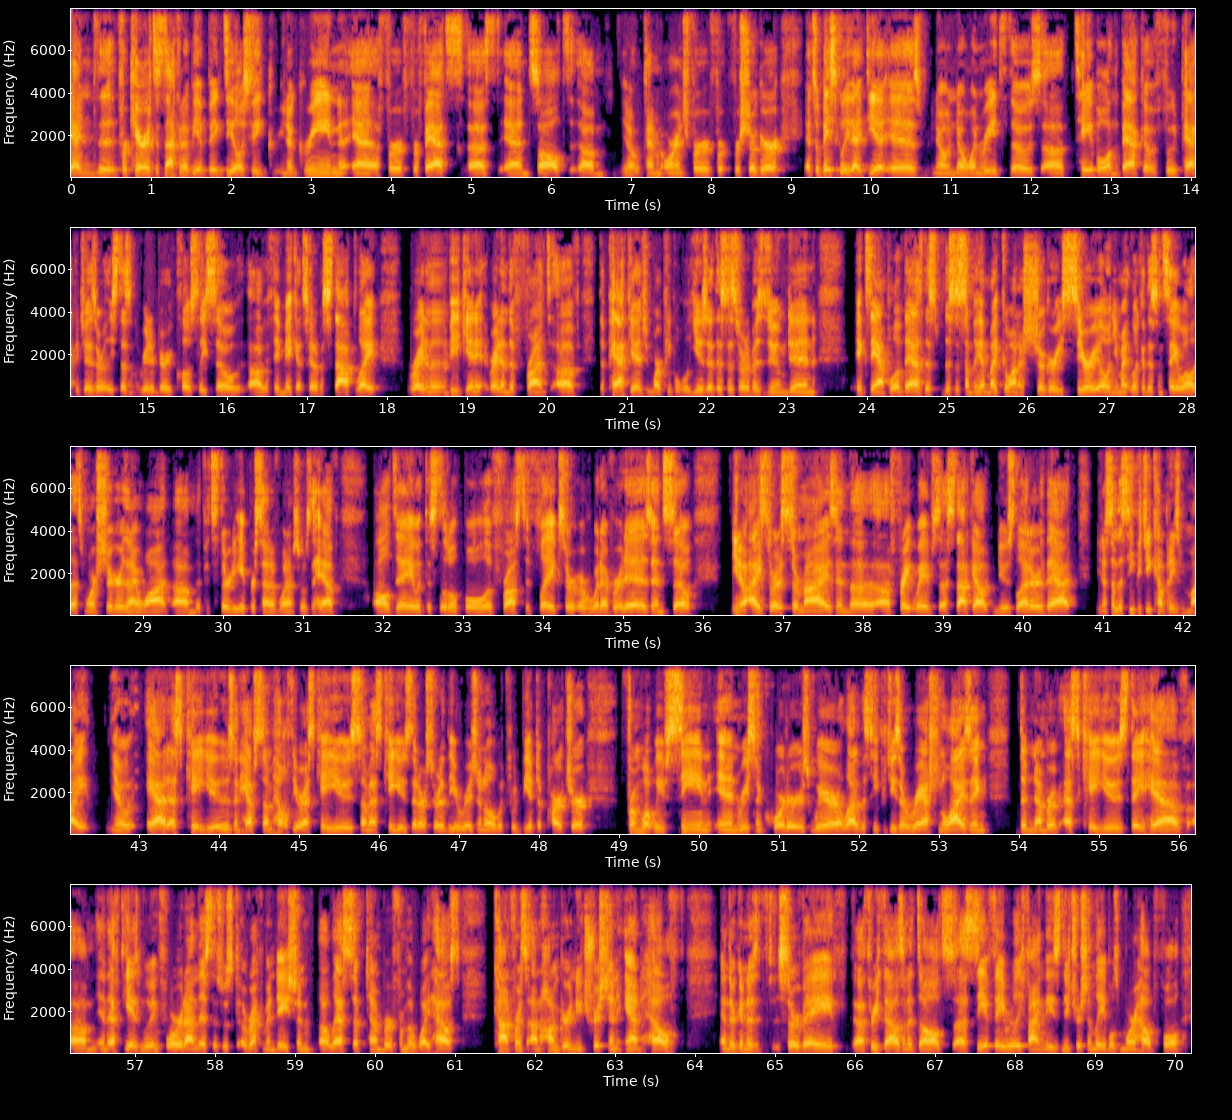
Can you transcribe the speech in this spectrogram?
and the, for carrots, it's not going to be a big deal. You see, you know, green uh, for for fats uh, and salt. Um, you know, kind of an orange for, for for sugar. And so basically, the idea is, you know, no one reads those uh, table on the back of food packages, or at least doesn't read it very closely. So uh, if they make it sort of a stoplight right in the beginning, right in the front of the package, more people will use it. This is sort of a zoomed in example of that. This this is something that might go on a sugary cereal, and you might look at this and say, "Well, that's more sugar than I want." Um, if it's thirty eight percent of what I'm supposed to have all day with this little bowl of frosted flakes or, or whatever it is, and so you know, I sort of surmise in the uh, FreightWaves uh, Stockout newsletter that you know some of the CPG companies might you know add SKUs and have some healthier SKUs, some SKUs that are sort of the original, which would be a departure from what we've seen in recent quarters, where a lot of the CPGs are rationalizing the number of SKUs they have. Um, and the FDA is moving forward on this. This was a recommendation uh, last September from the White House Conference on Hunger, Nutrition, and Health. And they're going to survey uh, 3,000 adults, uh, see if they really find these nutrition labels more helpful.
